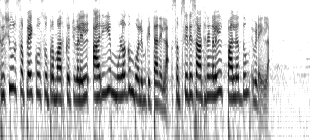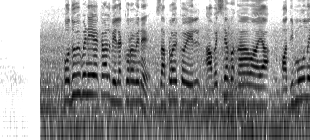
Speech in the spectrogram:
തൃശൂർ സപ്ലൈകോ സൂപ്പർ മാർക്കറ്റുകളിൽ അരിയും മുളകും പോലും കിട്ടാനില്ല. സബ്സിഡി സാധനങ്ങളിൽ പലതും ഇവിടെയില്ല. പൊതുവിപണിയേക്കാൾ വിലക്കുറവിന് സപ്ലൈകോയിൽ ആവശ്യമായ പതിമൂന്ന്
